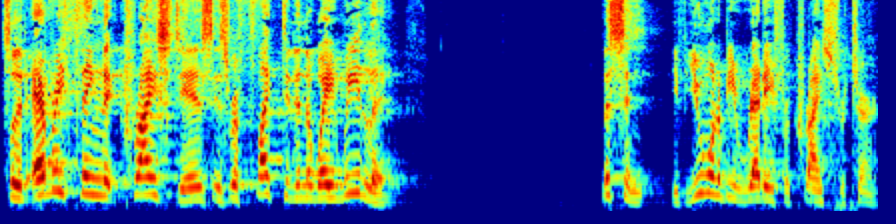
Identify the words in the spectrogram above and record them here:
So that everything that Christ is is reflected in the way we live. Listen, if you want to be ready for Christ's return,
